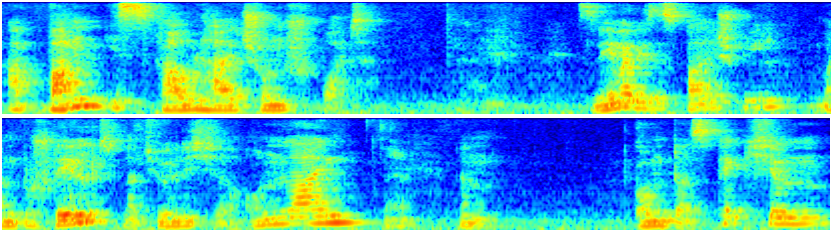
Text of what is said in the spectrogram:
Ab wann ist Faulheit schon Sport? Jetzt nehmen wir dieses Beispiel. Man bestellt natürlich äh, online, Ja. Dann kommt das Päckchen,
